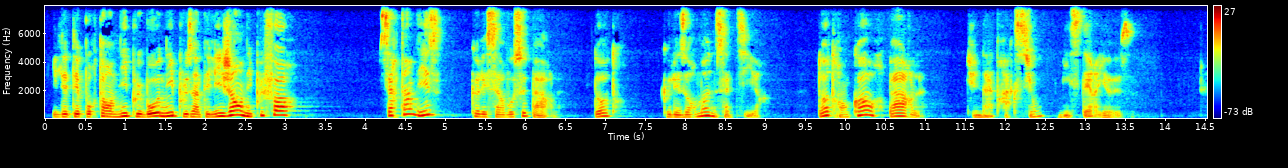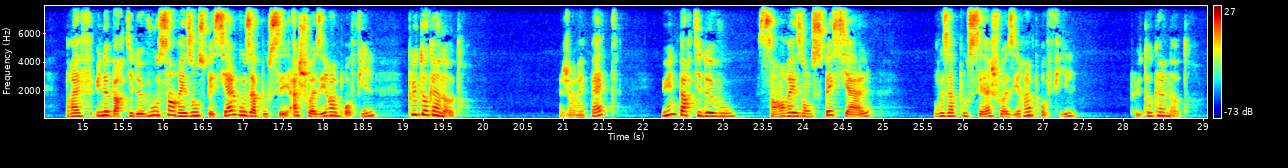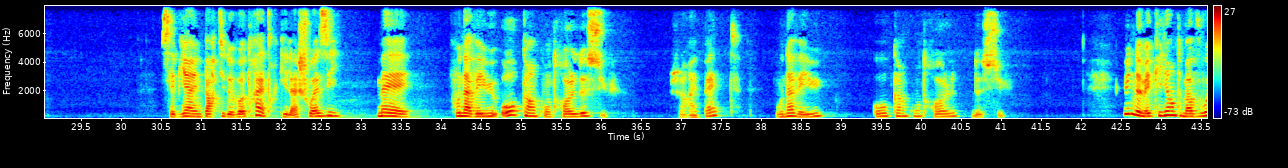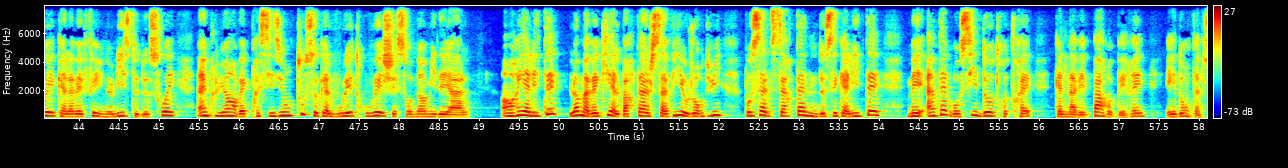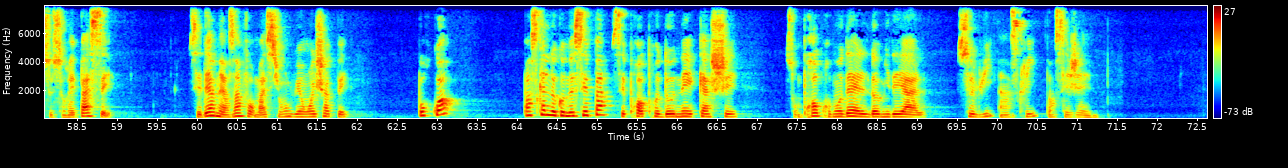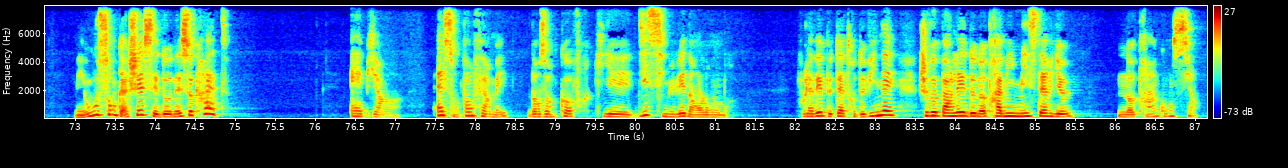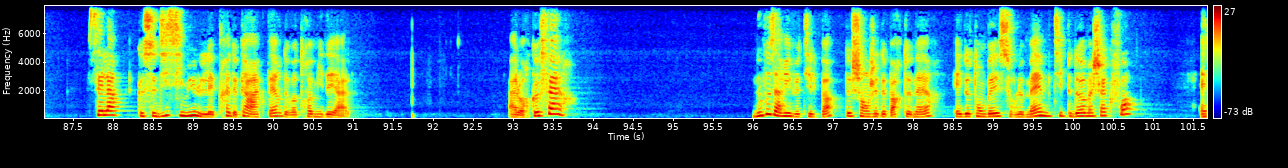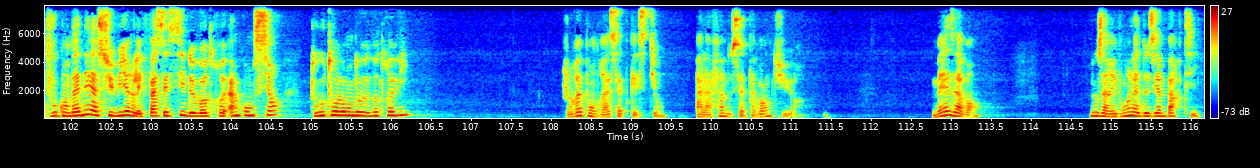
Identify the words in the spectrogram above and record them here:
Il n'était pourtant ni plus beau, ni plus intelligent, ni plus fort. Certains disent que les cerveaux se parlent, d'autres que les hormones s'attirent, d'autres encore parlent d'une attraction mystérieuse. Bref, une partie de vous, sans raison spéciale, vous a poussé à choisir un profil plutôt qu'un autre. Je répète, une partie de vous, sans raison spéciale, vous a poussé à choisir un profil plutôt qu'un autre. C'est bien une partie de votre être qui l'a choisi, mais vous n'avez eu aucun contrôle dessus. Je répète, vous n'avez eu aucun contrôle dessus. Une de mes clientes m'avouait qu'elle avait fait une liste de souhaits, incluant avec précision tout ce qu'elle voulait trouver chez son homme idéal. En réalité, l'homme avec qui elle partage sa vie aujourd'hui possède certaines de ses qualités, mais intègre aussi d'autres traits qu'elle n'avait pas repérés et dont elle se serait passée. Ces dernières informations lui ont échappé. Pourquoi? Parce qu'elle ne connaissait pas ses propres données cachées, son propre modèle d'homme idéal, celui inscrit dans ses gènes. Mais où sont cachées ces données secrètes? Eh bien, elles sont enfermées dans un coffre qui est dissimulé dans l'ombre. Vous l'avez peut-être deviné, je veux parler de notre ami mystérieux, notre inconscient. C'est là que se dissimulent les traits de caractère de votre homme idéal. Alors que faire? Ne vous arrive-t-il pas de changer de partenaire et de tomber sur le même type d'homme à chaque fois? Êtes-vous condamné à subir les facéties de votre inconscient tout au long de votre vie? Je répondrai à cette question à la fin de cette aventure. Mais avant, nous arrivons à la deuxième partie.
